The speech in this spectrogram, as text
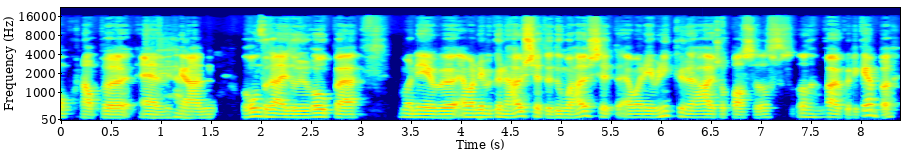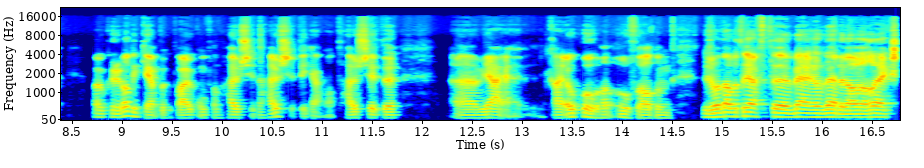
opknappen en we gaan rondreizen door Europa. Wanneer we, en wanneer we kunnen huiszitten, doen we huiszitten. En wanneer we niet kunnen huis oppassen, dan, dan gebruiken we de camper. Maar we kunnen wel die camper gebruiken om van huis zitten naar huis zitten te gaan. Want huis zitten Um, ja, dat kan je ook overal, overal, doen. Dus wat dat betreft uh, werden, we wel heel erg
